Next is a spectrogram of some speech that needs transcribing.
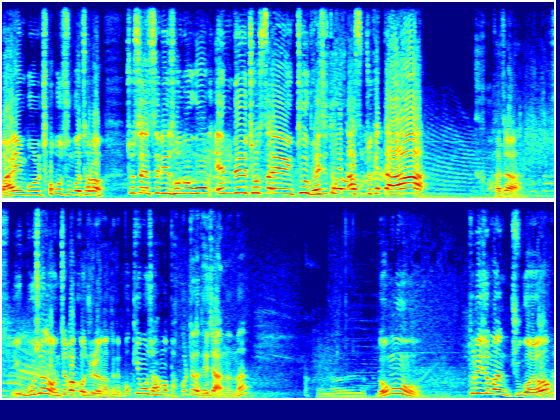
마인부를 쳐부순 것처럼 초사이언 3 손오공 and 초사이언 2 베지터가 나왔으면 좋겠다. 가자. 이 모션을 언제 바꿔주려나? 근데 뽑기 모션 한번 바꿀 때가 되지 않았나? 너무 프리즈만 죽어요.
